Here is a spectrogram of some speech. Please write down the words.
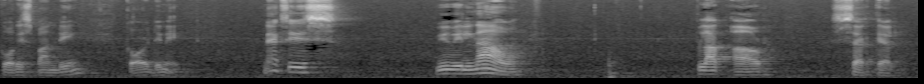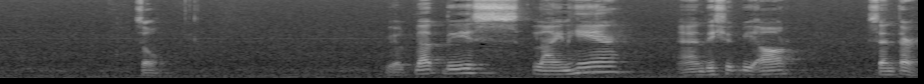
corresponding coordinate. Next is we will now plot our circle. So we will plot this line here and this should be our center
